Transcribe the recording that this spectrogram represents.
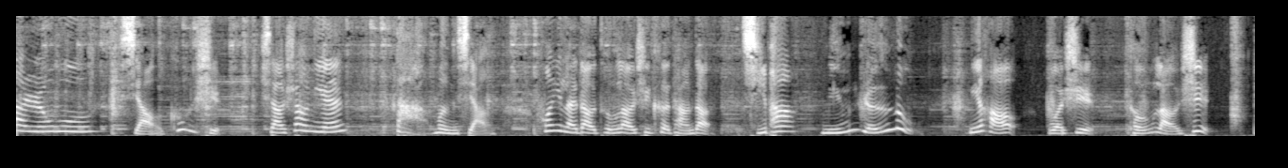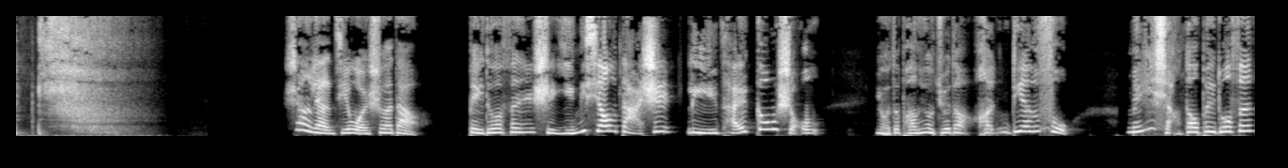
大人物，小故事，小少年，大梦想。欢迎来到童老师课堂的《奇葩名人录》。你好，我是童老师。上两集我说到，贝多芬是营销大师、理财高手，有的朋友觉得很颠覆，没想到贝多芬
